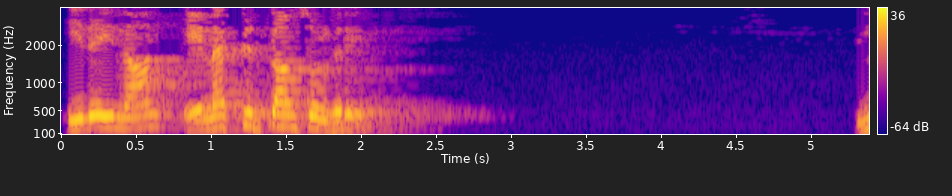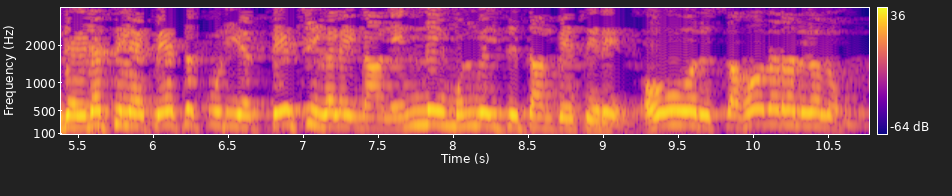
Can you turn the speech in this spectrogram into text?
இதை நான் எனக்குத்தான் சொல்கிறேன். இந்த இடத்திலே பேசக்கூடிய பேச்சுகளை நான் என்னை முன்வைத்து தான் பேசுகிறேன். ஒவ்வொரு சகோதரர்களும்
